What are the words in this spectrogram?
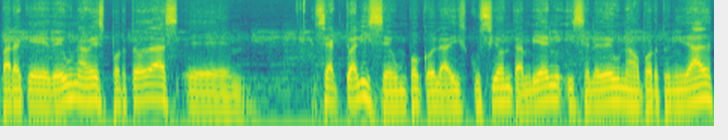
para que de una vez por todas se actualice un poco la discusión también y se le dé una oportunidad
